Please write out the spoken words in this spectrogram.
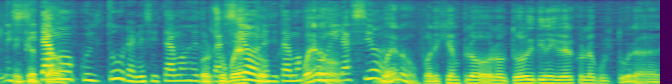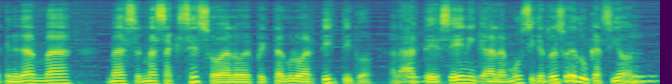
necesitamos Encantado. cultura, necesitamos educación, necesitamos bueno, jubilación. Bueno, por ejemplo, lo, todo lo que tiene que ver con la cultura, generar más, más, más acceso a los espectáculos artísticos, a la arte escénica, a la música, todo eso es educación.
